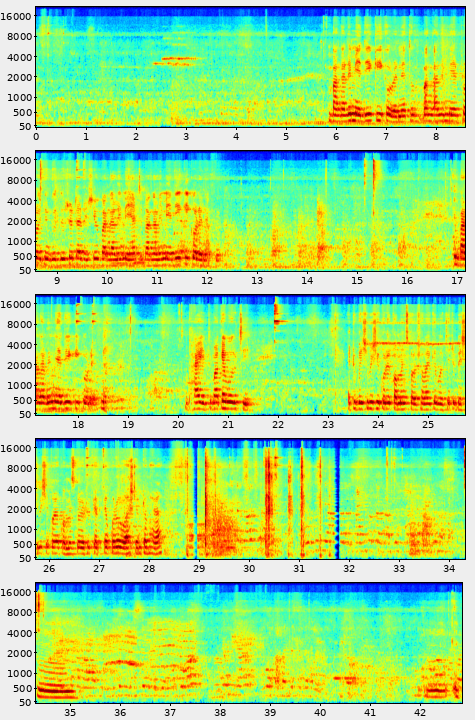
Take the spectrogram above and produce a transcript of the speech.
বাঙালি মেয়ে দিয়ে কী করেন তো? বাঙালি মেয়ের প্রয়োজন কি? দুশোটা বেশি বাঙালি মেয়ে আছে, বাঙালি মেয়ে দিয়ে কী করেন আপনি? বাঙালি মেয়ে দিয়ে কী করেন ভাই, তোমাকে বলছি একটু বেশি বেশি করে কমেন্টস করো, সবাইকে বলছি একটু বেশি বেশি করে কমেন্টস করো, একটু ট্যাপ ট্যাপ করো ওয়াশ টাইমটা ভাড়া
